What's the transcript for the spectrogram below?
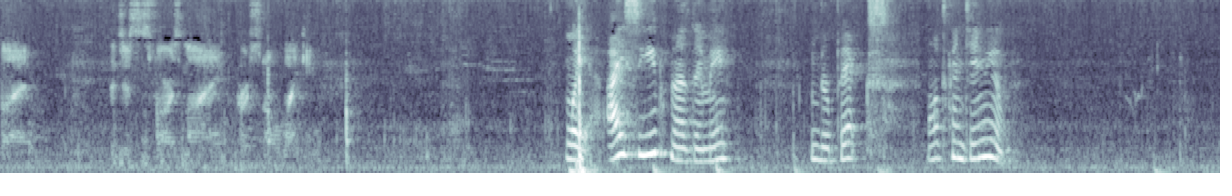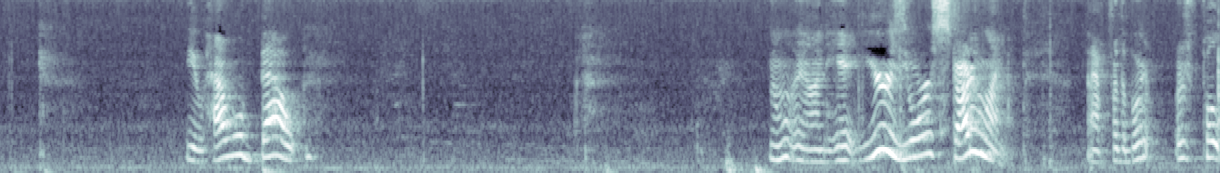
but just as far as my personal liking. Wait, I see that they made their picks. Let's continue. You, how about? Oh, and here- is your starting lineup for the Busch pole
